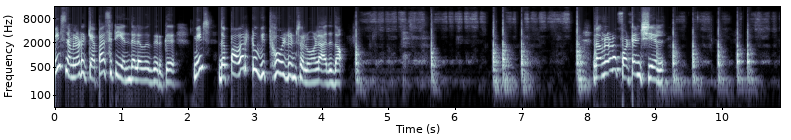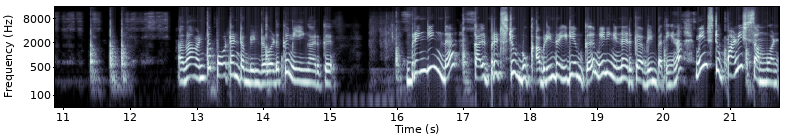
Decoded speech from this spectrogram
மீன்ஸ் நம்மளோட கெப்பாசிட்டி எந்த அளவுக்கு இருக்குது means the power to with ஹோல்டுன்னு சொல்லுவோம்ல அதுதான். நம்மளோட பொட்டன்ஷியல் அதான் வந்துட்டு போர்டன்ட் அப்படின்ற வேர்டுக்கு மீனிங்காக இருக்குது bringing the culprits to book அப்படின்ற இடியம்க்கு மீனிங் என்ன இருக்கு அப்படின்னு பார்த்தீங்கன்னா means to punish someone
